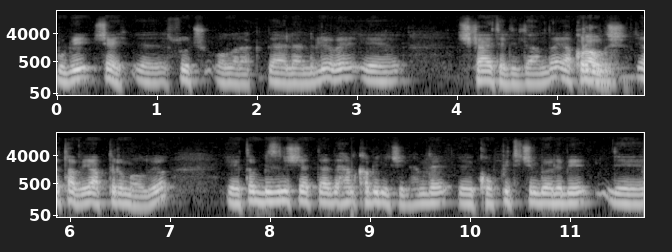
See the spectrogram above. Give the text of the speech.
bu bir şey e, suç olarak değerlendiriliyor ve e, şikayet edildiği anda yaptırım, Kural dışı. Ya tabii yaptırım oluyor. E, tabii business jetlerde hem kabin için hem de e, kokpit için böyle bir e,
